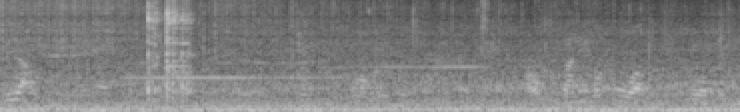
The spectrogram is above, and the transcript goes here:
เปรี้ยวตอนนี้ก็กลัวกลัวเป็น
